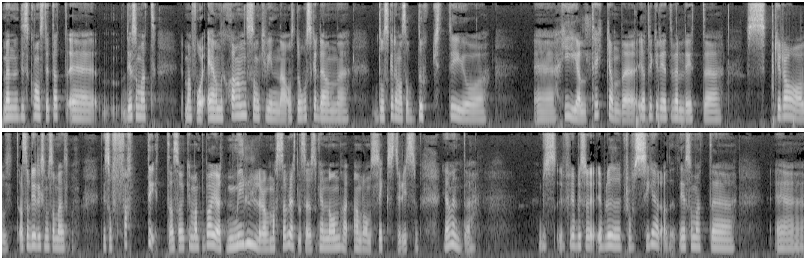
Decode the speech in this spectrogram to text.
Men det är så konstigt att eh, det är som att man får en chans som kvinna och då ska den, och då ska den vara så duktig och eh, heltäckande. Jag tycker det är ett väldigt eh, skralt, alltså det är liksom som en, det är så fattigt. Alltså kan man inte bara göra ett myller av massa berättelser så kan någon ha- handla om sexturism. Jag vet inte. Jag blir, jag, blir så, jag blir provocerad. Det är som att... Eh, eh,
